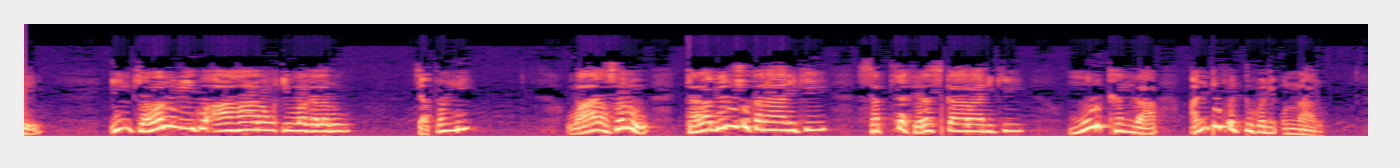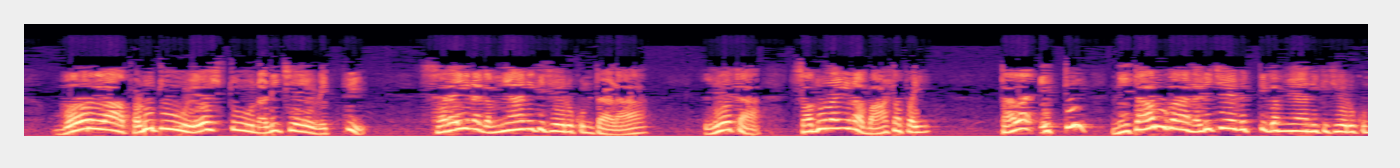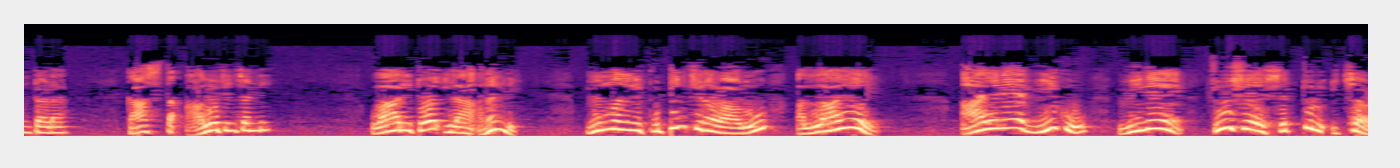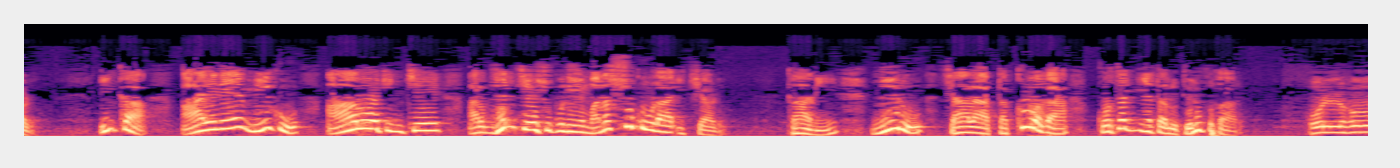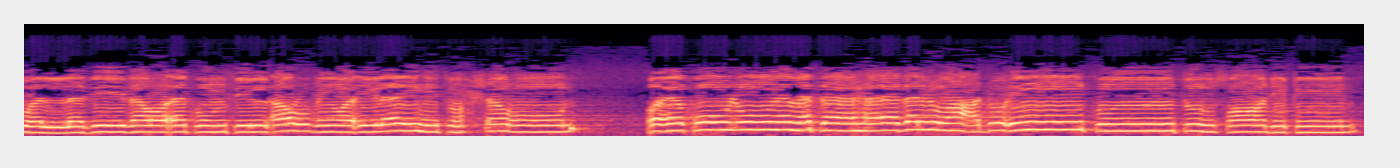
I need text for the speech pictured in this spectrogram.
ఇంకెవరు మీకు ఆహారం ఇవ్వగలరు? చెప్పండి. వారసలు తలబిరుసుతనానికి సత్య తిరస్కారానికి మూర్ఖంగా అంటిపెట్టుకుని ఉన్నారు. బోర్లా పడుతూ లేస్తూ నడిచే వ్యక్తి సరైన గమ్యానికి చేరుకుంటాడా? లేక చదునైన బాటపై తల ఎత్తి నిటారుగా నడిచే వ్యక్తి గమ్యానికి చేరుకుంటాడా? కాస్త ఆలోచించండి. వారితో ఇలా అనండి. మిమ్మల్ని పుట్టించినవాడు అల్లాయే. ఆయనే మీకు వినే చూసే శక్తులు ఇచ్చాడు. ఇంకా ఆయనే మీకు ఆలోచించే అర్థం చేసుకునే మనస్సు కూడా ఇచ్చాడు. కాని మీరు చాలా తక్కువగా కృతజ్ఞతలు తెలుపుతారు. ويقولون متى هذا الوعد ان كنتم صادقين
